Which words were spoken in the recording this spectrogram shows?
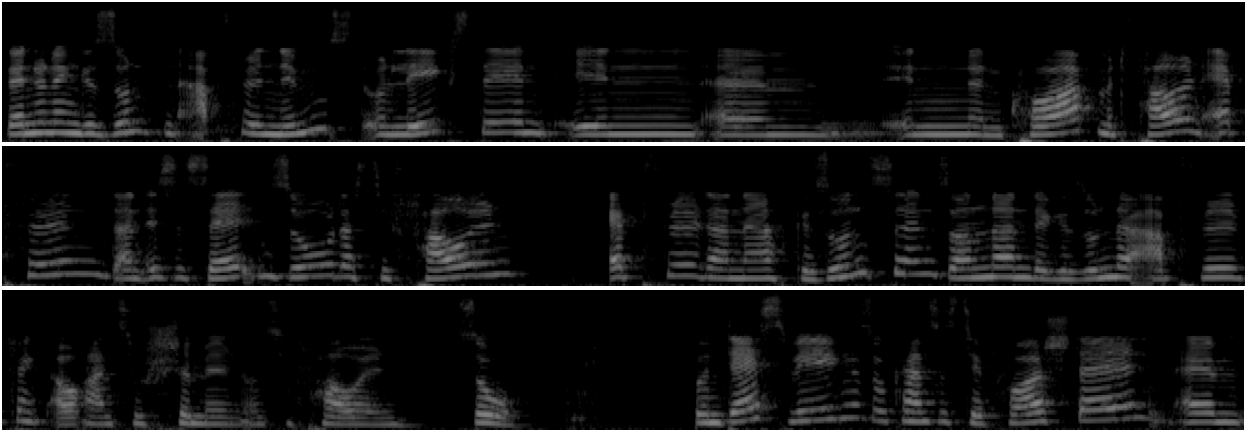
wenn du einen gesunden Apfel nimmst und legst den in, ähm, in einen Korb mit faulen Äpfeln, dann ist es selten so, dass die faulen Äpfel danach gesund sind, sondern der gesunde Apfel fängt auch an zu schimmeln und zu faulen. So. Und deswegen, so kannst du es dir vorstellen, ähm,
